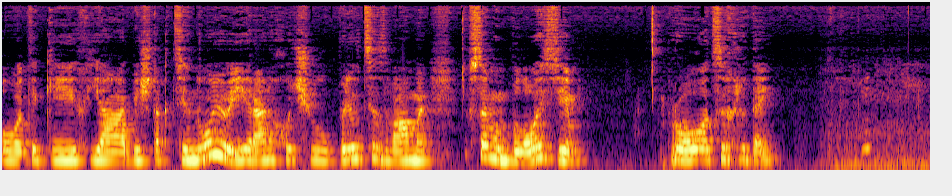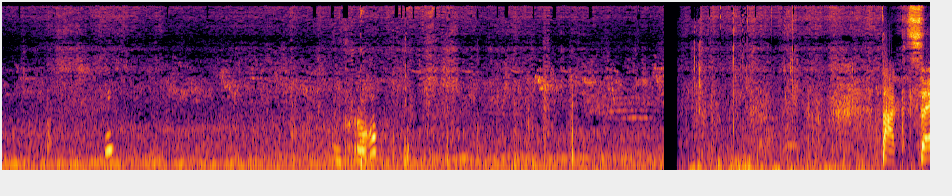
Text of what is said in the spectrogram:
от яких я більш так ціную, і реально хочу поділитися з вами в своєму блозі про цих людей. Бро? Так, це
